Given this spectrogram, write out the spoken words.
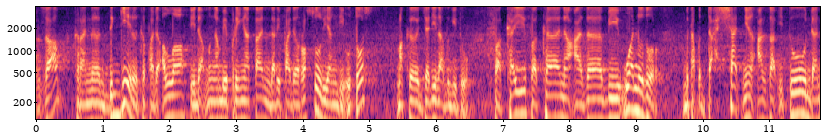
azab kerana degil kepada Allah tidak mengambil peringatan daripada rasul yang diutus maka jadilah begitu. Fa kaifa kana azabi wa nuzur. Betapa dahsyatnya azab itu dan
